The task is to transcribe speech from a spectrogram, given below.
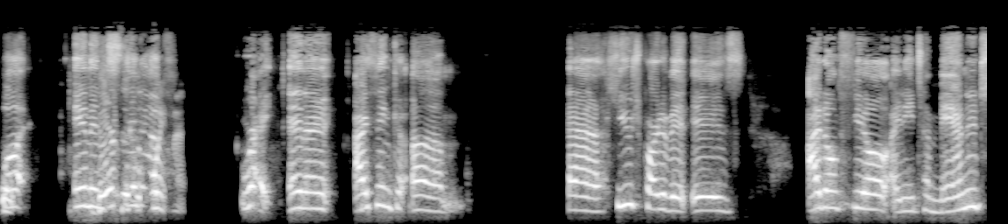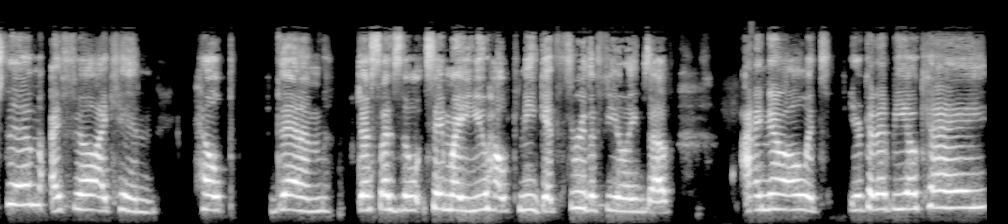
well and instead of, right and i i think um a huge part of it is i don't feel i need to manage them. I feel i can help them just as the same way you helped me get through the feelings of i know it's you're gonna be okay.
